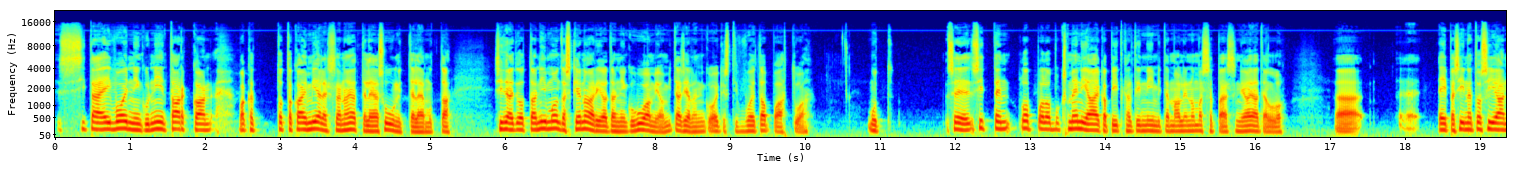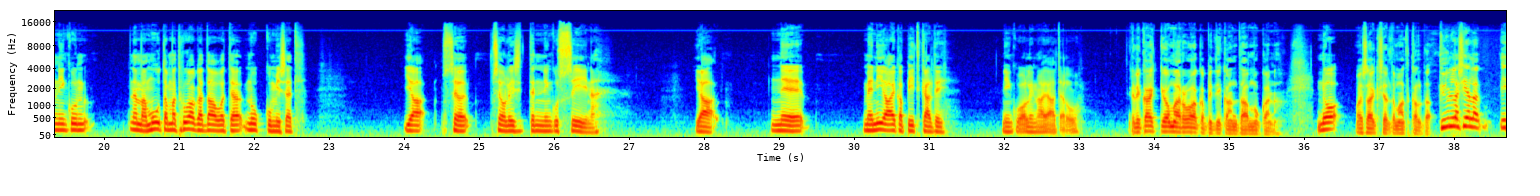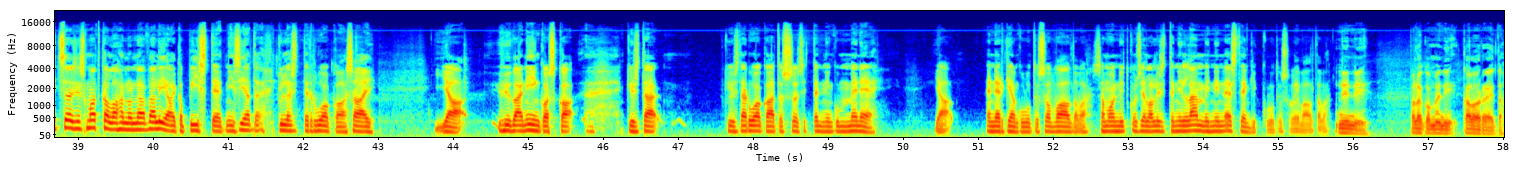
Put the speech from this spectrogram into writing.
sitä ei voi niin, kuin niin tarkkaan, vaikka totta kai mielessään ajattelee ja suunnittelee, mutta sitä täytyy ottaa niin monta skenaariota niin kuin huomioon, mitä siellä niin kuin oikeasti voi tapahtua. Mutta se sitten loppujen lopuksi meni aika pitkälti niin, mitä mä olin omassa päässäni ajatellut. Ää, eipä siinä tosiaan niin kuin nämä muutamat ruokatauot ja nukkumiset ja se, se oli sitten niin kuin siinä. Ja ne meni aika pitkälti niin kuin olin ajatellut. Eli kaikki oma ruoka piti kantaa mukana. No Vai saiko sieltä matkalta? kyllä siellä itse asiassa matkallahan on nämä väliaikapisteet, niin sieltä kyllä sitten ruokaa sai. Ja hyvä niin, koska kyllä sitä, kyllä sitä ruokaa tuossa sitten niin kuin menee ja energiankulutus on valtava. Samoin nyt kun siellä oli sitten niin lämmin, niin esteenkin kulutus oli valtava. Niin, niin. Paljonko meni kaloreita?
